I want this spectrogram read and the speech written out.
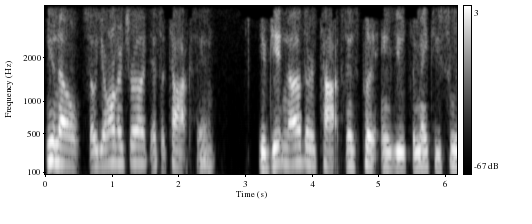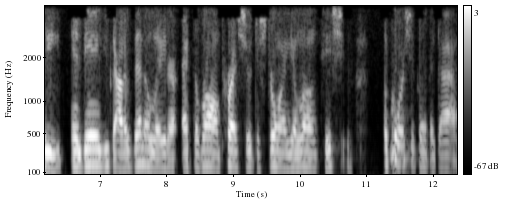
you know, so you're on a drug that's a toxin. You're getting other toxins put in you to make you sleep, and then you got a ventilator at the wrong pressure, destroying your lung tissue. Of course, you're going to die,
